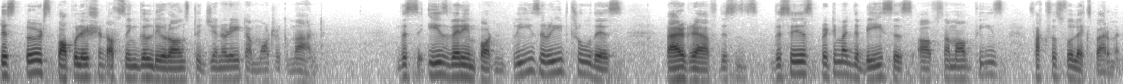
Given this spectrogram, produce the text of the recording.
dispersed population of single neurons to generate a motor command. This is very important. Please read through this paragraph. This is this is pretty much the basis of some of these successful experiment.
